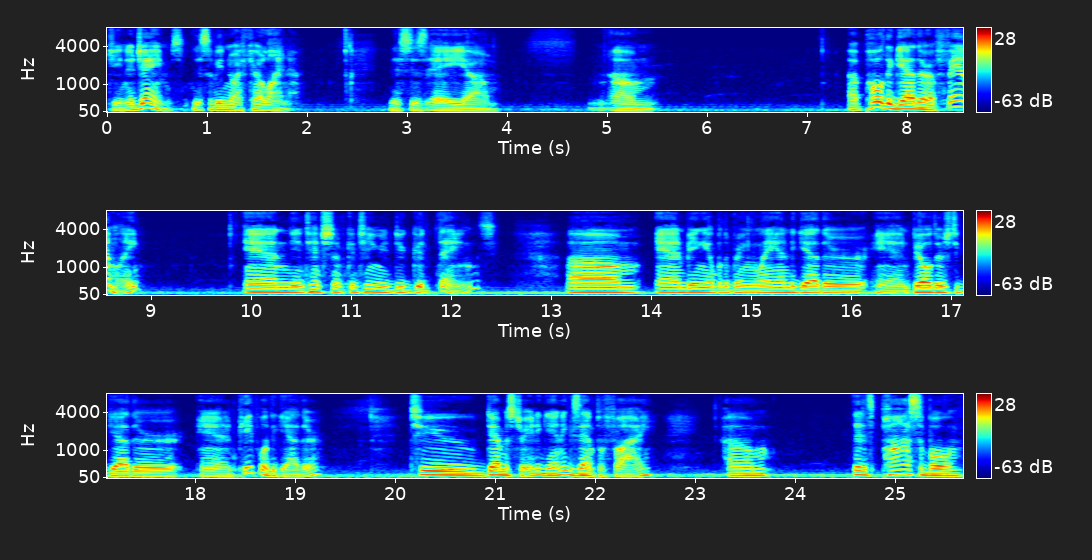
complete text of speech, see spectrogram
Gina James. This will be North Carolina. This is a, um, um, a pull together of family and the intention of continuing to do good things um, and being able to bring land together and builders together and people together to demonstrate, again, exemplify um, that it's possible.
